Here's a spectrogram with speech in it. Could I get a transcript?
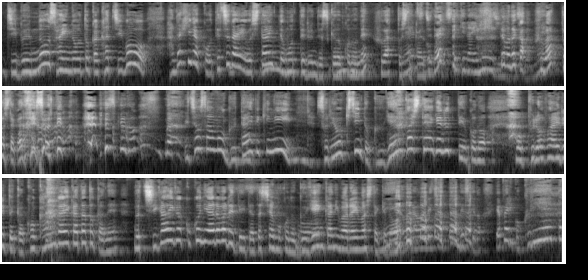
自分の才能とか価値を花開くお手伝いをしたいって思ってるんですけど、このね、ふわっとした感じで。ね素敵なイメージでもなんか、ふわっとした感じですよね。ですけど、まあ、一応さんも具体的に、それをきちんと具現化してあげるっていう、この、もうプロファイルというか、こう考え方とかね、の違いがここに現れていて、私はもうこの具現化に笑いましたけど。ね、笑われちゃったやっぱりこうクリエイタ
